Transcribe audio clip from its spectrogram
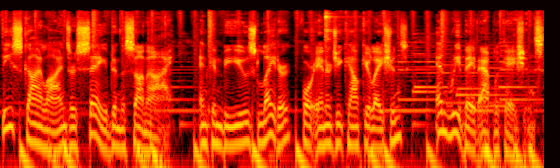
These skylines are saved in the SunEye and can be used later for energy calculations and rebate applications.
